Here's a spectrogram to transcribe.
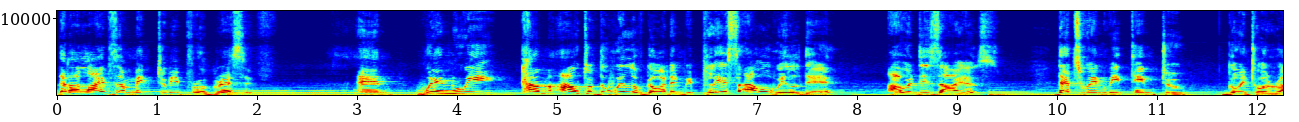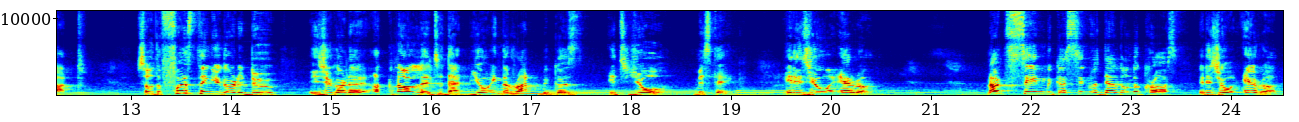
that our lives are meant to be progressive. And when we come out of the will of God and we place our will there, our desires, that's when we tend to go into a rut. So the first thing you got to do is you got to acknowledge that you're in the rut because it's your mistake. It is your error. Not sin because sin was dealt on the cross. It is your error.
